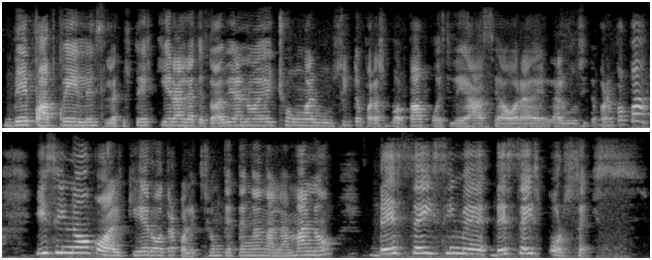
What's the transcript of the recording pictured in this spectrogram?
de papeles, la que ustedes quieran, la que todavía no ha hecho un álbumcito para su papá, pues le hace ahora el álbumcito para el papá. Y si no, cualquier otra colección que tengan a la mano de 6, y de 6 por 6,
